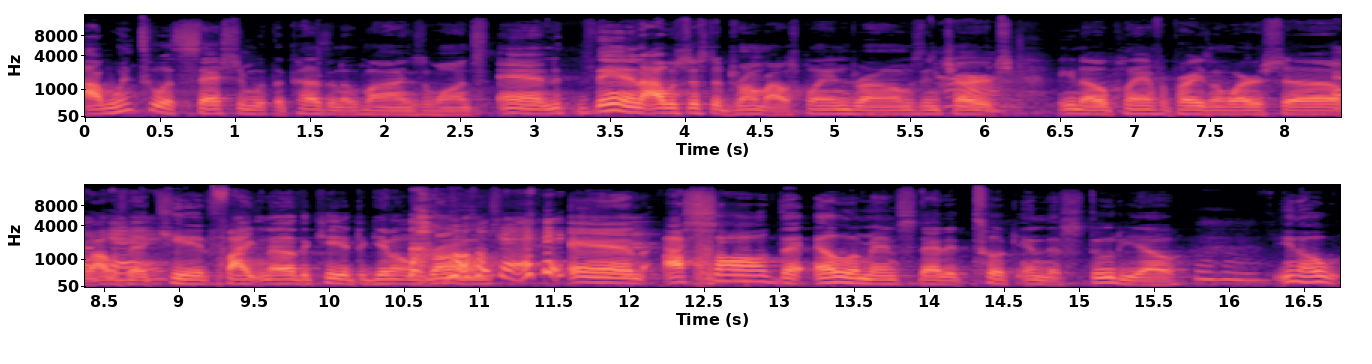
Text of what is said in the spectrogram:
I went to a session with a cousin of mine once, and then I was just a drummer. I was playing drums in church, you know, playing for praise and worship. I was that kid fighting the other kid to get on drums. Okay. And I saw the elements that it took in the studio, Mm-hmm. you know,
